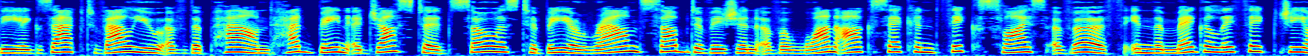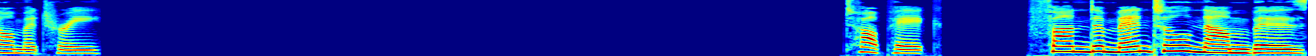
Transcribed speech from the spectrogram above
the exact value of the pound had been adjusted so as to be a round subdivision of a 1 arcsecond thick slice of Earth in the megalithic geometry. Topic: Fundamental numbers.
